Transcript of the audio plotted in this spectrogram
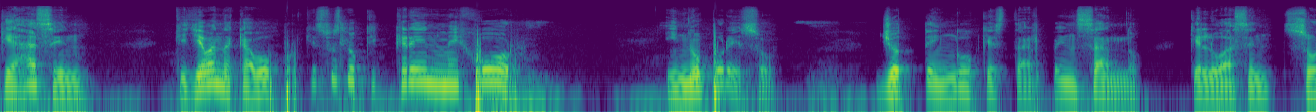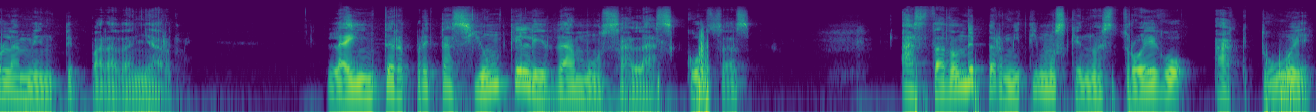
que hacen, que llevan a cabo porque eso es lo que creen mejor. Y no por eso yo tengo que estar pensando que lo hacen solamente para dañarme. La interpretación que le damos a las cosas, hasta dónde permitimos que nuestro ego actúe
